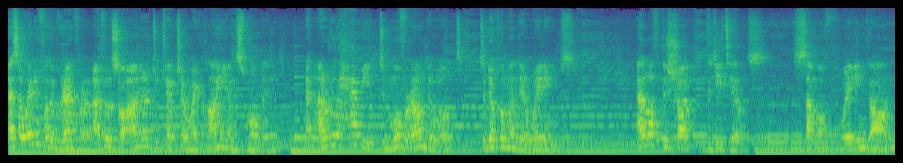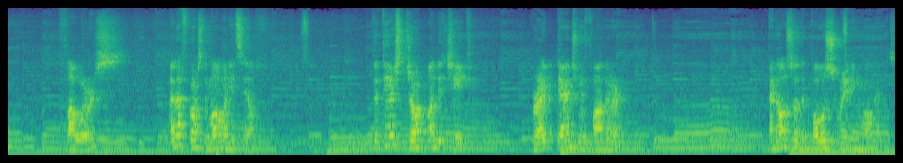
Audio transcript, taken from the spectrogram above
As a wedding photographer, I feel so honored to capture my clients' moment and I'm really happy to move around the world to document their weddings. I love to shot the details, some of wedding gown, flowers, and of course the moment itself. The tears drop on the cheek, bright dance with father, and also the post-wedding moment.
